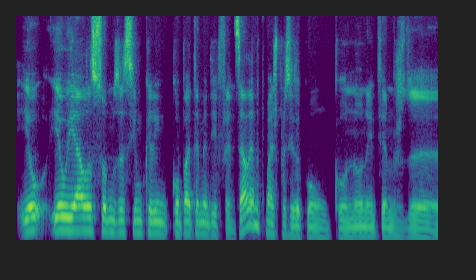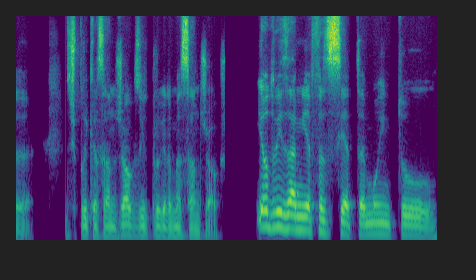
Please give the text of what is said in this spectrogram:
Eu, eu e ela somos assim um bocadinho completamente diferentes. Ela é muito mais parecida com, com o Nuno em termos de, de explicação de jogos e de programação de jogos. Eu, devido à minha faceta muito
